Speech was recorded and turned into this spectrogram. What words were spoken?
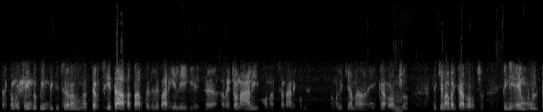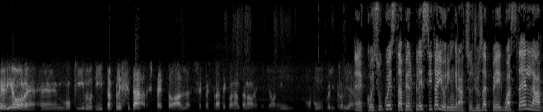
riconoscendo quindi che c'era una terzietà da parte delle varie leghe eh, regionali o nazionali, come, come le, chiama il Carroccio, mm. le chiamava il Carroccio. Quindi è un ulteriore eh, motivo di perplessità rispetto al sequestrate 49 milioni ovunque li troviamo. Ecco, e su questa perplessità io ringrazio Giuseppe Guastella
